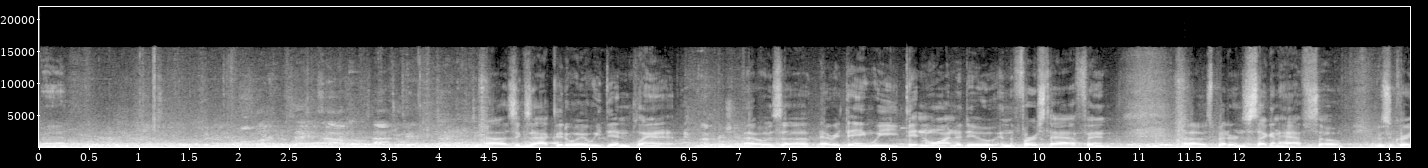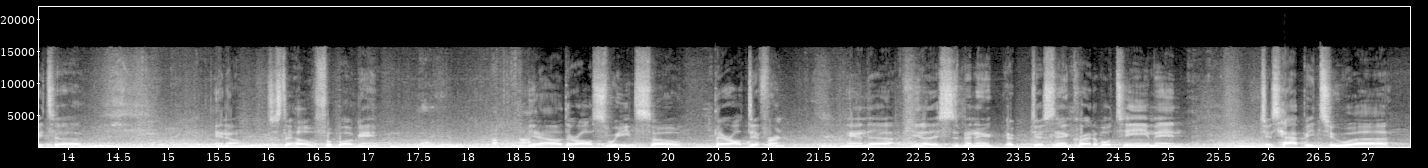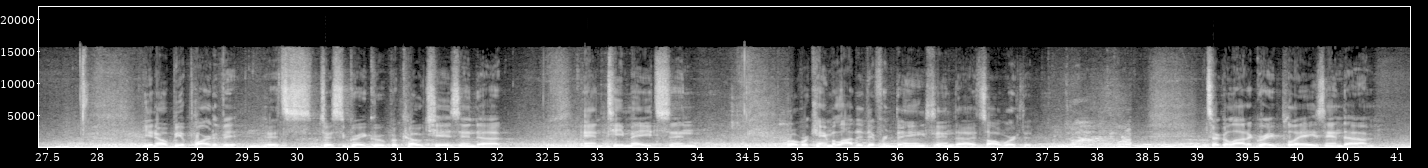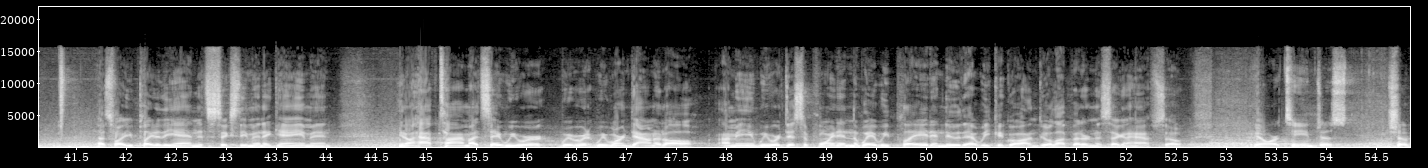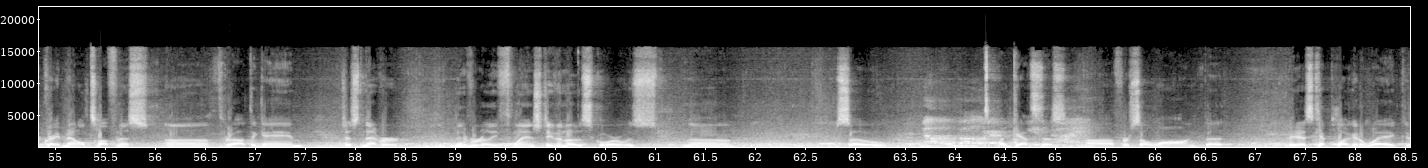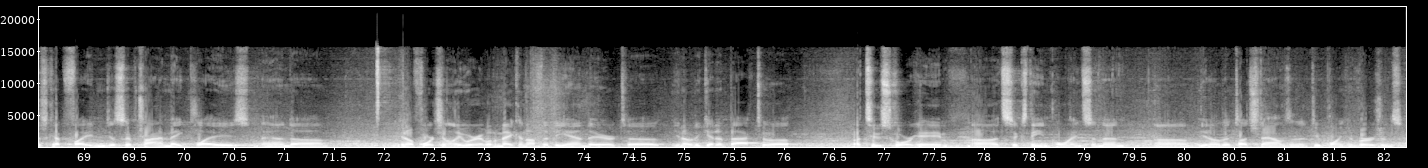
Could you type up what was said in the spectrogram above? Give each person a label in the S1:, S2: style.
S1: Man. That was exactly the way we didn't plan it. That was uh, everything we didn't want to do in the first half, and uh, it was better in the second half. So it was a great, uh, you know, just a hell of a football game. You know, they're all sweet, so they're all different, and uh, you know, this has been a, a, just an incredible team, and just happy to uh, you know, be a part of it. It's just a great group of coaches and uh, and teammates, and overcame a lot of different things, and uh, it's all worth it. Took a lot of great plays, and um, that's why you play to the end. It's a 60-minute game, and you know, halftime, I'd say we were we were we weren't down at all. I mean, we were disappointed in the way we played, and knew that we could go out and do a lot better in the second half. So,
S2: you know, our team just showed great mental toughness uh, throughout the game. Just never, never really flinched, even though the score was uh, so against us uh, for so long. But they just kept plugging away, just kept fighting, just kept trying to make plays, and uh, you know, fortunately, we were able to make enough at the end there to you know to get it back to a a two-score game uh, at 16 points, and then uh, you know the touchdowns and the two-point conversions.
